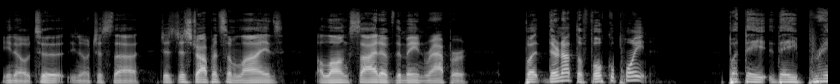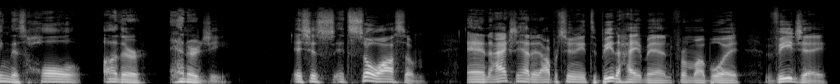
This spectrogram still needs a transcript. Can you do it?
you know, to, you know, just uh just just dropping some lines alongside of the main rapper. But they're not the focal point, but they they bring this whole other energy. It's just it's so awesome. And I actually had an opportunity to be the hype man for my boy VJ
